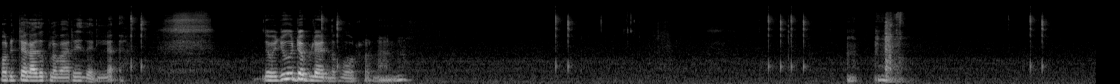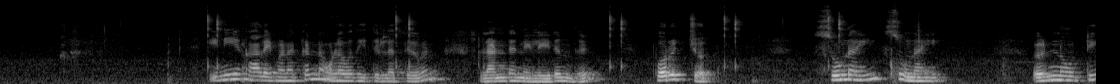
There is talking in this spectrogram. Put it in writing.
பொறிச்சல் அதுக்குள்ளே வருது இல்லை யூடியூப்பில் இருந்து போடுறேன் நான். இனிய காலை வணக்கம். நான் உளவதி தில்லத்தேவன். லண்டனில் இருந்து பொறிச்சொல் சுனை சுனை. எண்ணூற்றி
